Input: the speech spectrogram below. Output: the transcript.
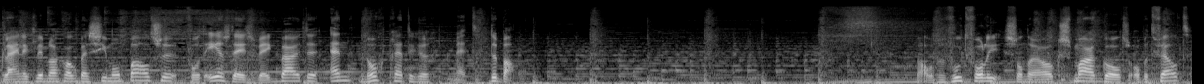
kleine glimlach ook bij Simon Paulsen, voor het eerst deze week buiten en nog prettiger met de bal. Behalve voetvolley stonden er ook smart goals op het veld,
